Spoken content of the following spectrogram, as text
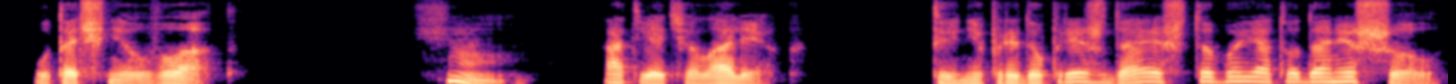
– уточнил Влад. «Хм», – ответил Олег. «Ты не предупреждаешь, чтобы я туда не шел.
